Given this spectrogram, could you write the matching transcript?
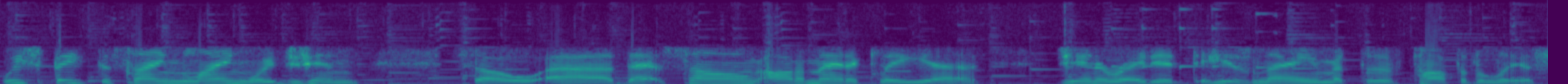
we speak the same language, and so uh, that song automatically uh, generated his name at the top of the list.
